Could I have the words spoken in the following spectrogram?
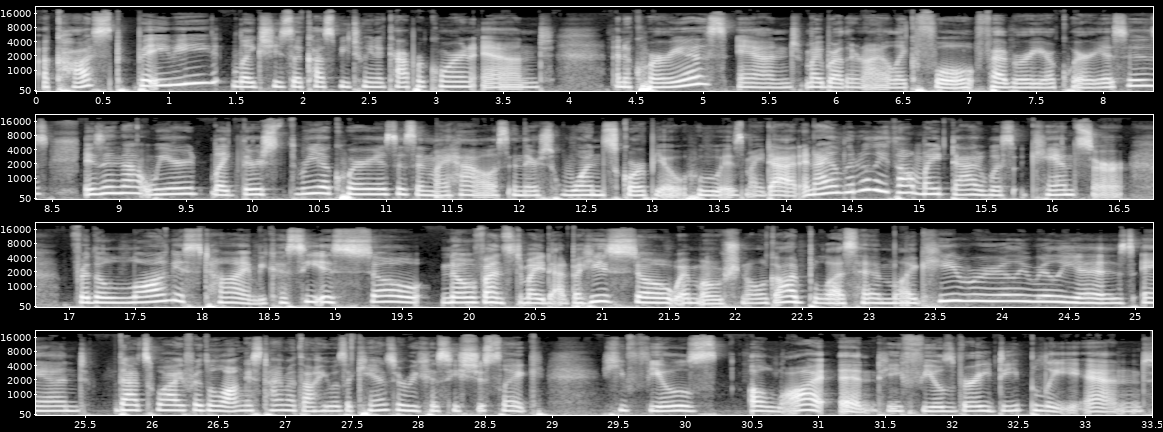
a cusp baby. Like she's a cusp between a Capricorn and an Aquarius, and my brother and I are like full February Aquariuses. Isn't that weird? Like there's three Aquariuses in my house, and there's one Scorpio who is my dad. And I literally thought my dad was Cancer for the longest time because he is so no offense to my dad but he's so emotional. God bless him. Like he really really is. And that's why for the longest time i thought he was a cancer because he's just like he feels a lot and he feels very deeply. And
